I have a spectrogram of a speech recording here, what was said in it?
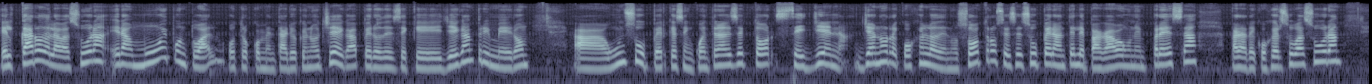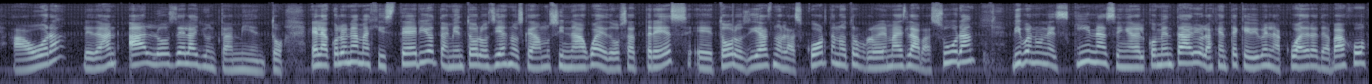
El carro de la basura era muy puntual, otro comentario que nos llega, pero desde que llegan primero a un súper que se encuentra en el sector, se llena. Ya no recogen la de nosotros. Ese súper antes le pagaba a una empresa para recoger su basura. Ahora le dan a los del ayuntamiento. En la colonia Magisterio también todos los días nos quedamos sin agua de 2 a 3. Eh, todos los días nos las cortan. Otro problema es la basura. Vivo en una esquina, señala el comentario. La gente que vive en la cuadra de abajo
